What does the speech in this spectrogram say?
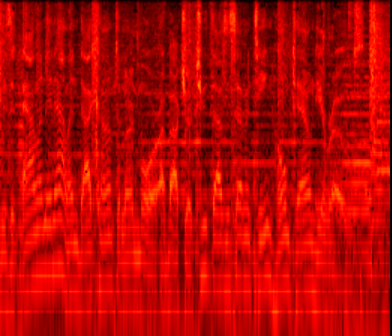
Visit allenandallen.com to learn more about your 2017 hometown heroes.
